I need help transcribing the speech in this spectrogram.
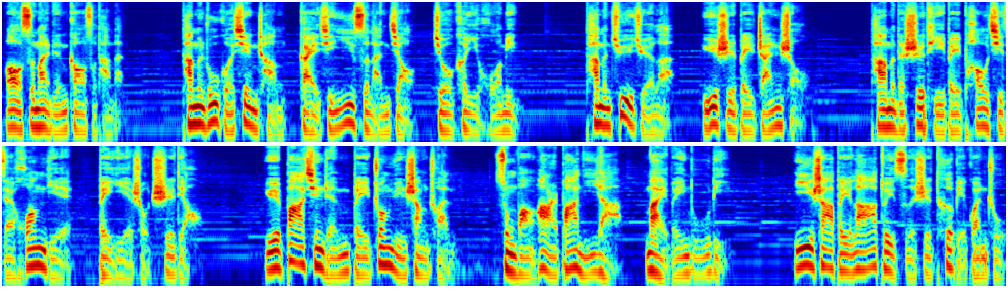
奥斯曼人告诉他们，他们如果现场改信伊斯兰教，就可以活命。他们拒绝了，于是被斩首。他们的尸体被抛弃在荒野，被野兽吃掉。约八千人被装运上船，送往阿尔巴尼亚卖为奴隶。伊莎贝拉对此事特别关注，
